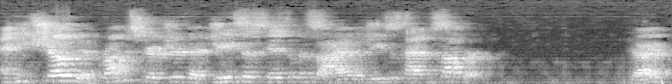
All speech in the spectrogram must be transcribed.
and he showed them from the scripture that Jesus is the Messiah, that Jesus had to suffer. Okay?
